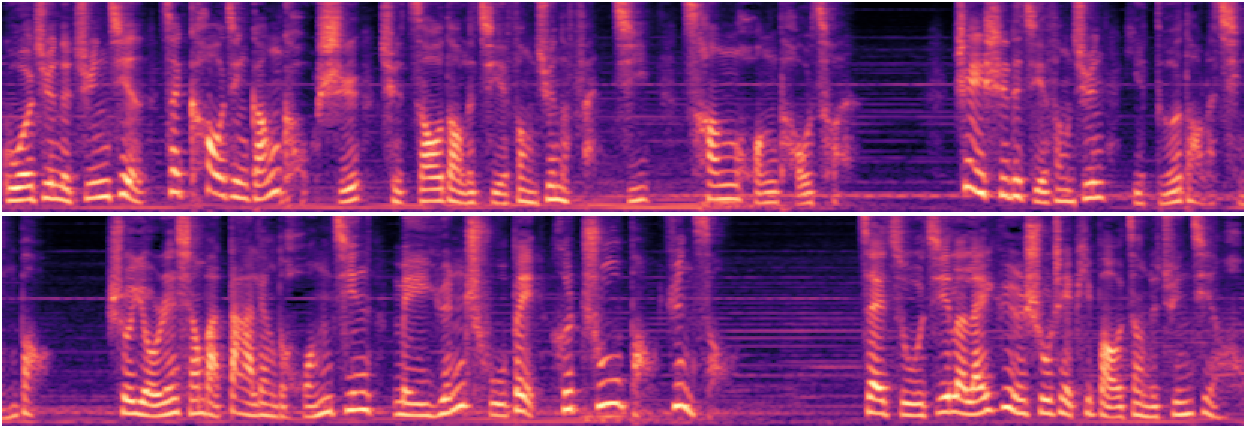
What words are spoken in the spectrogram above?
国军的军舰在靠近港口时，却遭到了解放军的反击，仓皇逃窜。这时的解放军也得到了情报，说有人想把大量的黄金、美元储备和珠宝运走。在阻击了来运输这批宝藏的军舰后，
